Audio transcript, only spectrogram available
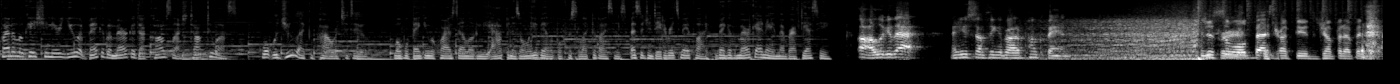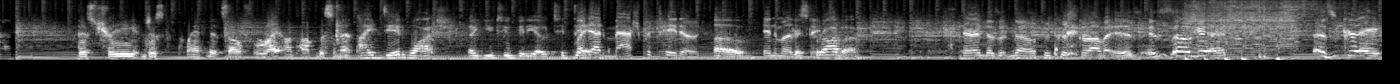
Find a location near you at bankofamerica.com slash talk to us. What would you like the power to do? Mobile banking requires downloading the app and is only available for select devices. Message and data rates may apply. Bank of America and a member FDIC. Oh, ah, look at that. I knew something about a punk band. Just some old fat drunk dudes jumping up and down. This tree just planted itself right on top of the cement. I did watch a YouTube video today. My today dad mashed potatoed of enema of the Chris state. Carava. Aaron doesn't know who Chris Carava is. It's so good. That's great.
